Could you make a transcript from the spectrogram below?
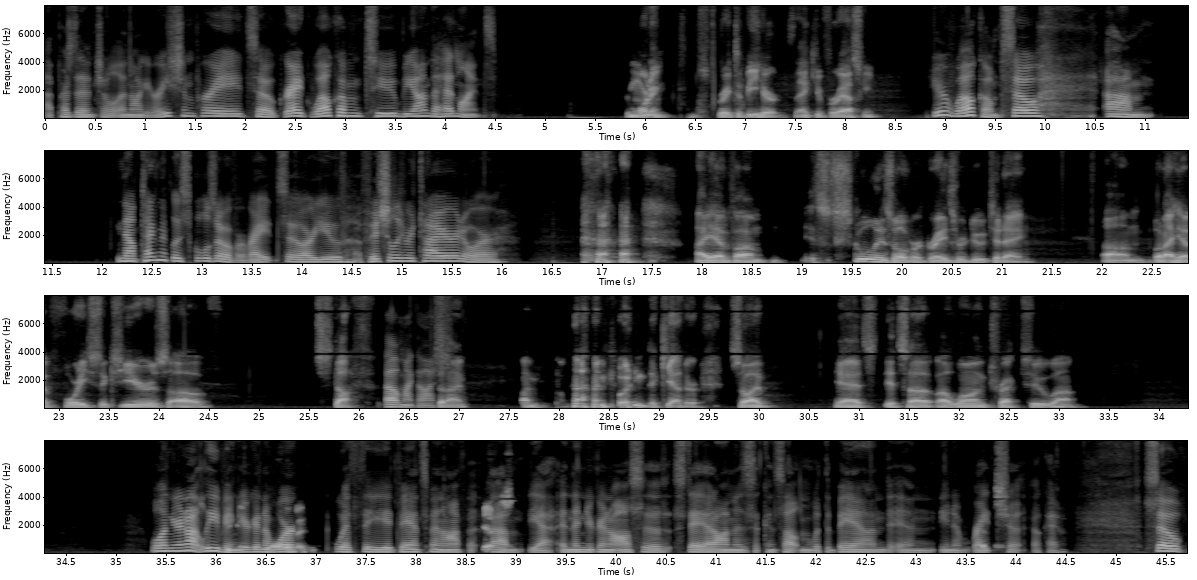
uh, presidential inauguration parade. So, Greg, welcome to Beyond the Headlines. Good morning. It's great to be here. Thank you for asking. You're welcome. So, um, now technically school's over, right? So, are you officially retired or? I have um, school is over. Grades are due today, um, but I have 46 years of stuff. Oh my gosh! That I'm I'm I'm putting together. So I, yeah, it's it's a, a long trek to. Uh, well, and you're not leaving. You're going to work with the advancement off. Yes. Um, yeah, and then you're going to also stay on as a consultant with the band, and you know, write show. Okay, so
